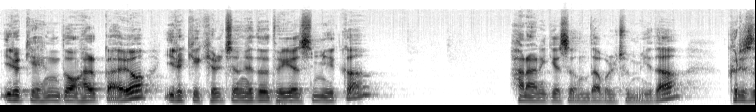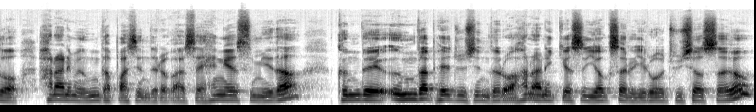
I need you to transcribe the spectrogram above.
이렇게 행동할까요? 이렇게 결정해도 되겠습니까? 하나님께서 응답을 줍니다. 그래서 하나님의 응답하신 대로 가서 행했습니다. 근데 응답해 주신 대로 하나님께서 역사를 이루어 주셨어요.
